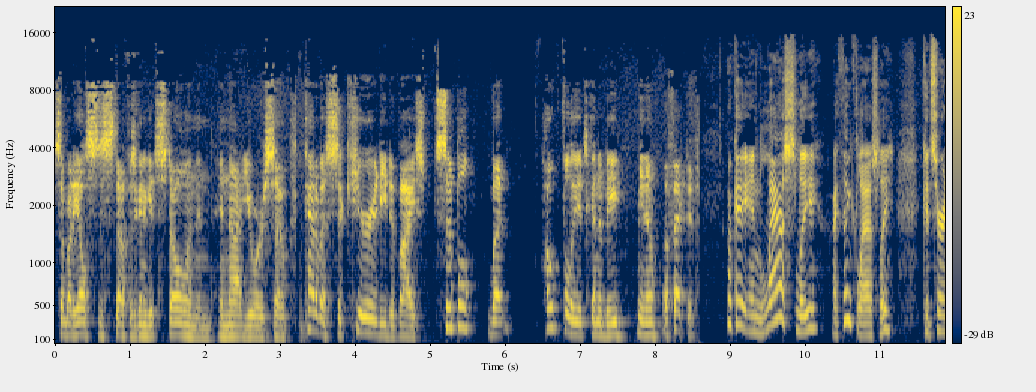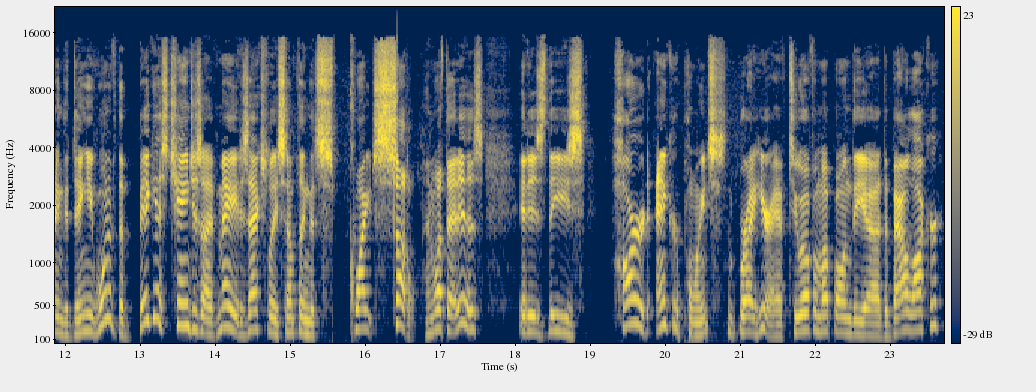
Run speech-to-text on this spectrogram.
somebody else's stuff is going to get stolen and, and not yours. So kind of a security device. Simple, but hopefully it's going to be, you know, effective. Okay, and lastly, I think lastly, concerning the dinghy, one of the biggest changes I've made is actually something that's quite subtle. And what that is, it is these hard anchor points right here. I have two of them up on the, uh, the bow locker,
